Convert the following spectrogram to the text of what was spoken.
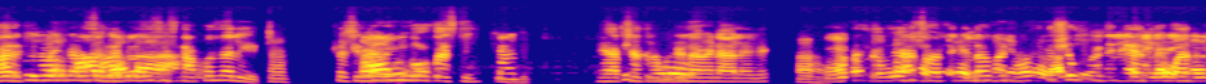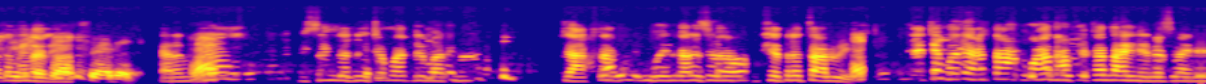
भारतीय स्थापन झाली तशी नवीन युवक असतील या क्षेत्रामध्ये नवीन आलेले असं वाटतं की झाले कारण संघटनेच्या माध्यमातून जे आता बैलगाडा क्षेत्र चालू आहे त्याच्यामध्ये आता वाद हा प्रकार राहिलेलाच नाही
